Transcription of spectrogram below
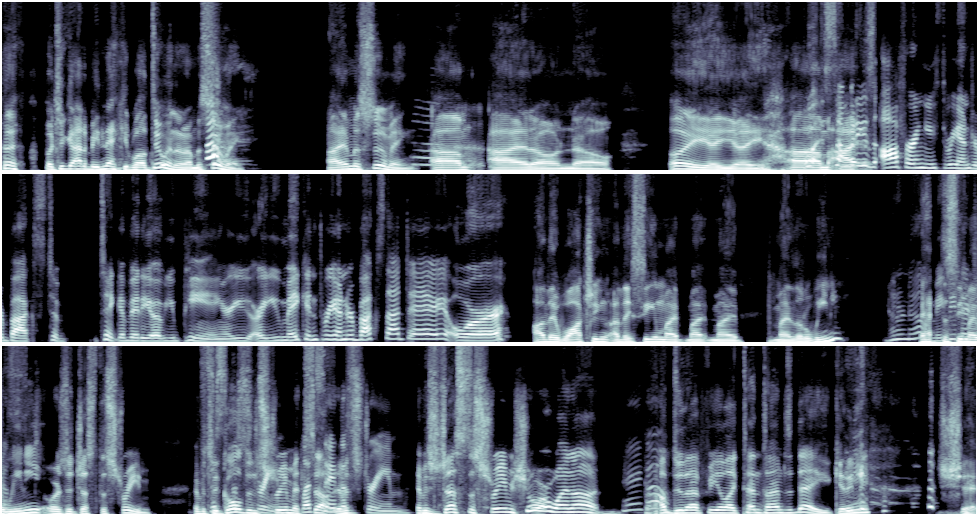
but you got to be naked while doing it. I'm assuming. I am assuming. Um, I don't know. Oy, oy, oy. Well, Um, I, somebody's offering you 300 bucks to take a video of you peeing. Are you are you making 300 bucks that day or are they watching? Are they seeing my my my my little weenie? I don't know. They have maybe to see my just- weenie, or is it just the stream? If it's just a golden stream, itself, Let's say if the it's, stream. if it's just the stream, sure, why not? There you go. I'll do that for you like ten times a day. You kidding me? Shit,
